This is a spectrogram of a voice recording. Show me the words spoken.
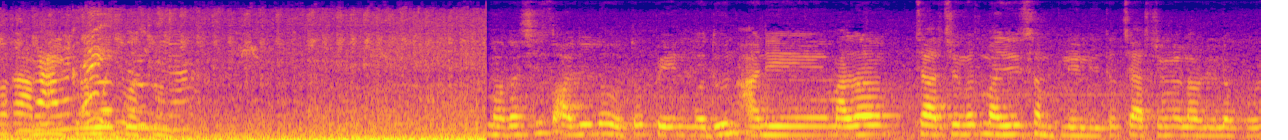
बघा आम्ही मगाशीच आलेलो होतो पेनमधून आणि माझा चार्जिंगच माझी संपलेली तर चार्जिंगला लावलेलं फोन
